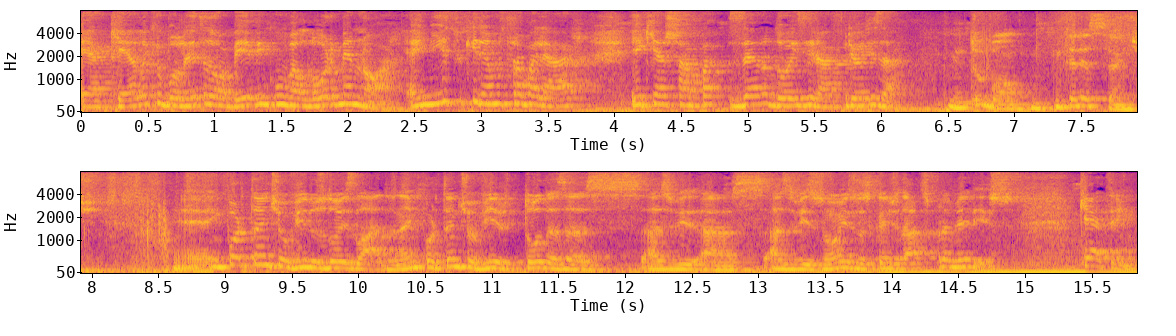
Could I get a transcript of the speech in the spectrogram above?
é aquela que o boleto da OAB vem com valor menor. É nisso que iremos trabalhar e que a chapa 02 irá priorizar. Muito bom, interessante. É importante ouvir os dois lados, né? É importante ouvir todas as, as, as, as visões dos candidatos para ver isso. Catherine,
